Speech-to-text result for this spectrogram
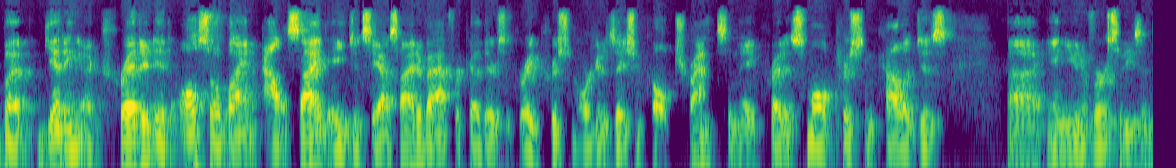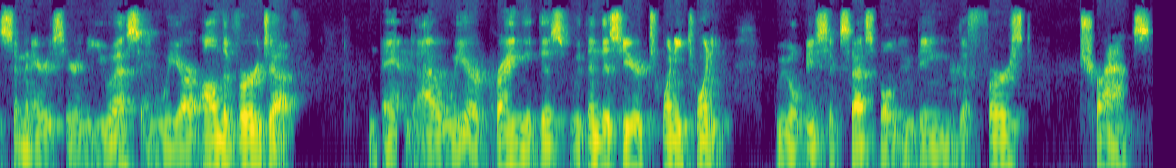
but getting accredited also by an outside agency outside of Africa. There's a great Christian organization called TRACS, and they accredit small Christian colleges uh, and universities and seminaries here in the U.S. And we are on the verge of, and uh, we are praying that this within this year, 2020, we will be successful in being the first TRACS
